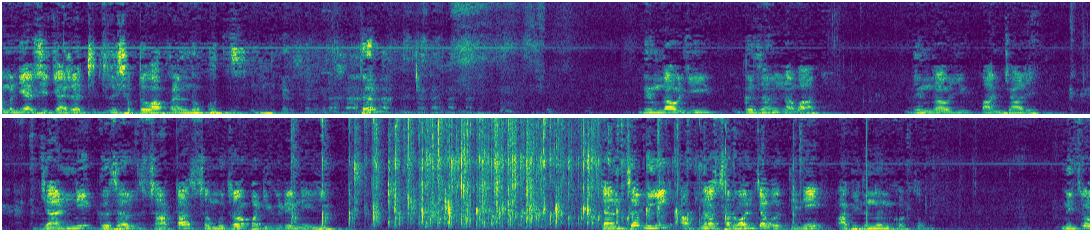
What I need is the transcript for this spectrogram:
म्हणजे अशी जाहिरातीतले शब्द वापरायला नको. तर भीमरावजी गझल नवाज भीमरावजी पांचाळे ज्यांनी गझल साता समुद्रापलीकडे नेली. त्यांचं मी आपणा सर्वांच्या वतीने अभिनंदन करतो. मित्र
